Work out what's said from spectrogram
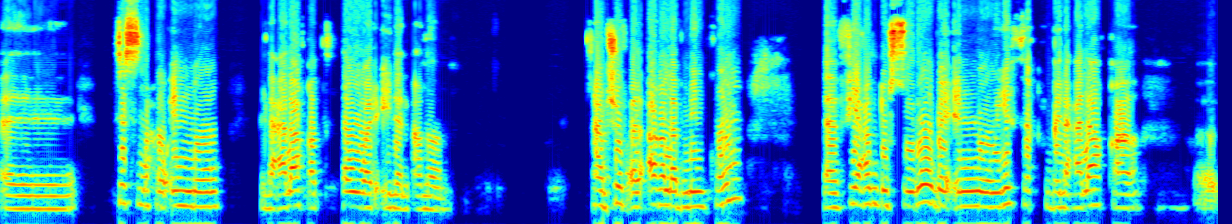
آه، تسمحوا إنه العلاقة تتطور إلى الأمام. عم شوف الأغلب منكم آه، في عنده صعوبة إنه يثق بالعلاقة آه،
